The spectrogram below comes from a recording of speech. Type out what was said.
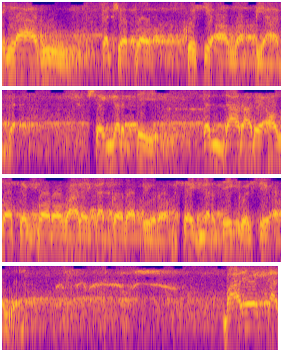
ilahu. Kejaba Gusti Allah piyambak. Sing ngerti tentara de Allah sing para malaikat karo piro. Sing ngerti Gusti Allah Malaikat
